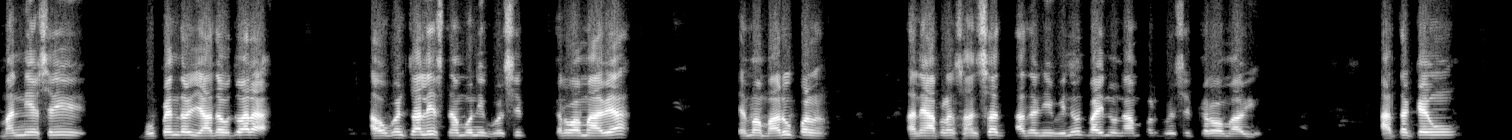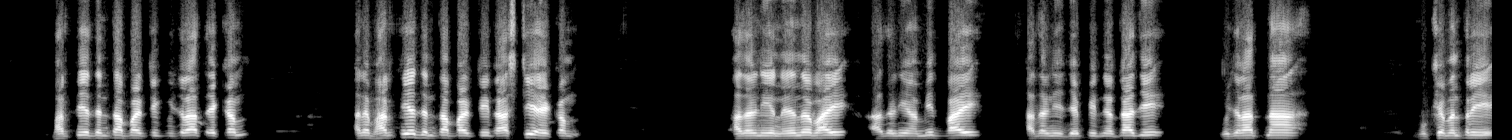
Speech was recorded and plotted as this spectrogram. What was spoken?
માન્ય શ્રી ભૂપેન્દ્ર યાદવ દ્વારા આ ઓગણચાલીસ નામોની ઘોષિત કરવામાં આવ્યા. એમાં મારું પણ અને આપણા સાંસદ આદરણીય વિનોદભાઈનું નામ પણ ઘોષિત કરવામાં આવ્યું. આ તકે હું ભારતીય જનતા પાર્ટી ગુજરાત એકમ અને ભારતીય જનતા પાર્ટી રાષ્ટ્રીય એકમ આદરણીય નરેન્દ્રભાઈ, આદરણીય અમિતભાઈ, આદરણીય જેપી નડ્ડાજી ગુજરાતના મુખ્યમંત્રી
